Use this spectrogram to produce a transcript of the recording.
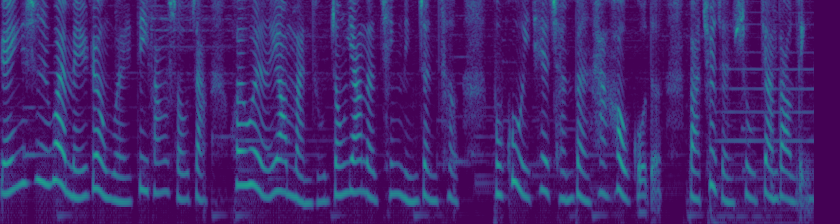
原因是外媒认为地方首长会为了要满足中央的清零政策，不顾一切成本和后果的把确诊数降到零。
